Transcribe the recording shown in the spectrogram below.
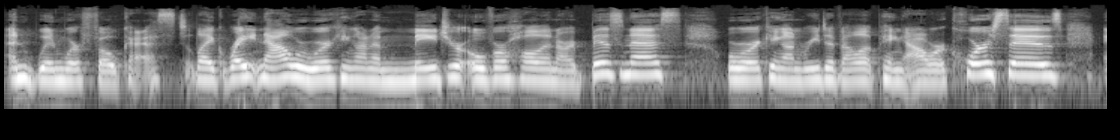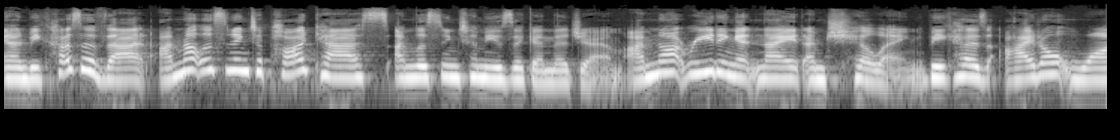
and when we're focused. Like right now we're working on a major overhaul in our business. We're working on redeveloping our courses. And because of that i'm not listening to podcasts. I'm listening to music in the gym. I'm not reading at night, I'm chilling because I don't want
